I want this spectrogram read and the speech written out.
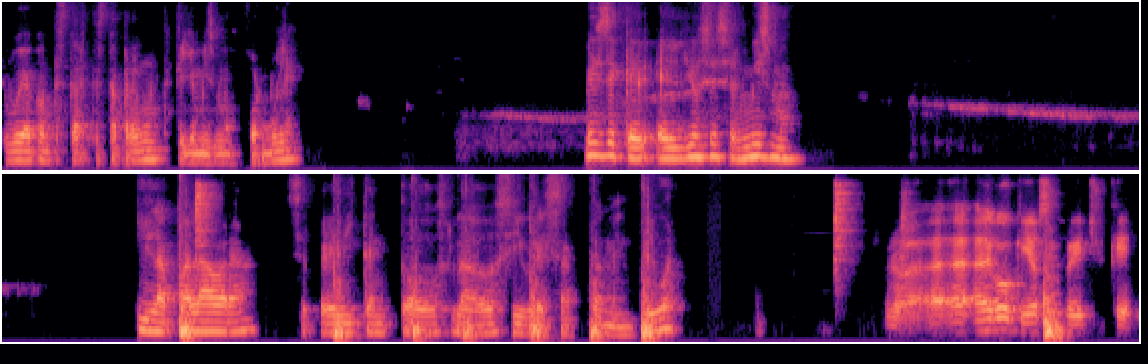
voy a contestarte esta pregunta que yo mismo formulé. Ves de que el Dios es el mismo. Y la palabra se predica en todos lados y exactamente igual. Bueno, algo que yo siempre he dicho es que,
